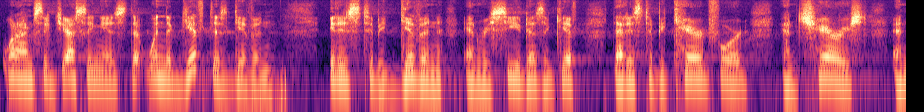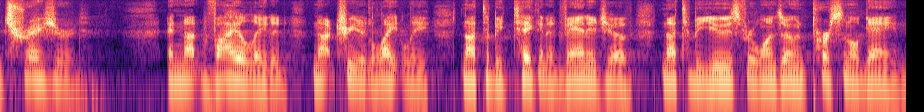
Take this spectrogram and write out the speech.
What I'm suggesting is that when the gift is given, it is to be given and received as a gift that is to be cared for and cherished and treasured and not violated, not treated lightly, not to be taken advantage of, not to be used for one's own personal gain.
